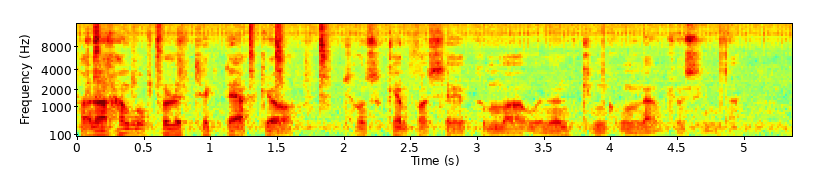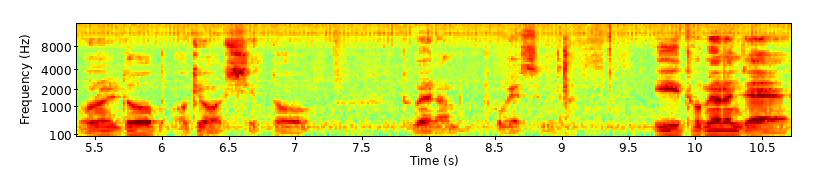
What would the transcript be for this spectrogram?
저는 한국폴리텍대학교 정수 캠퍼스에 근무하고 있는 김공남 교수입니다. 오늘도 어김없이 또 도면을 한번 보겠습니다. 이 도면은 이제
